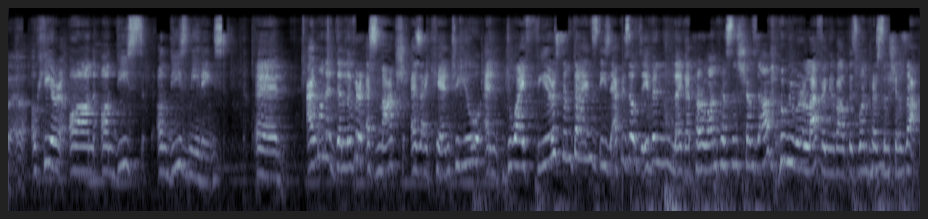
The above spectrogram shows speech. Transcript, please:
uh, here on on these on these meetings uh, i want to deliver as much as i can to you and do i fear sometimes these episodes? Even like a per one person shows up we were laughing about this one person shows up.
